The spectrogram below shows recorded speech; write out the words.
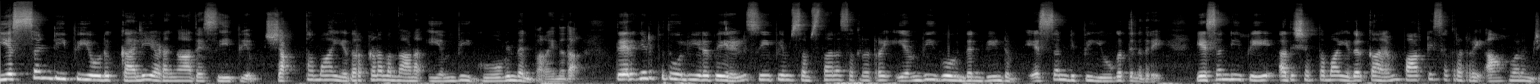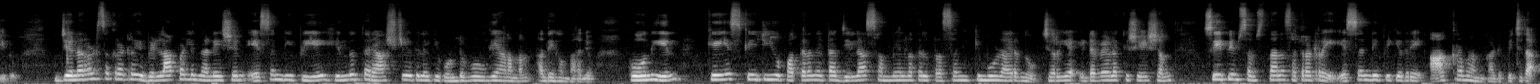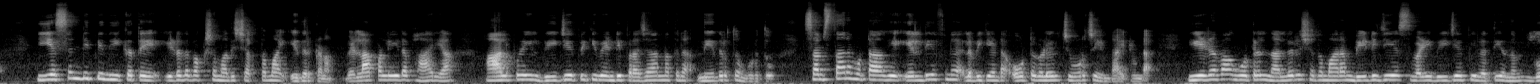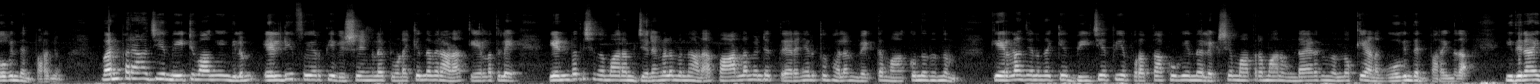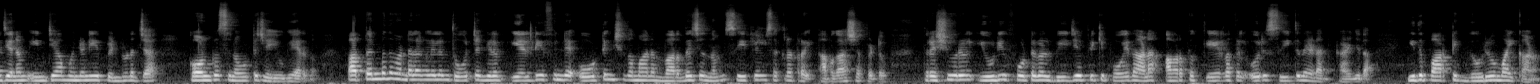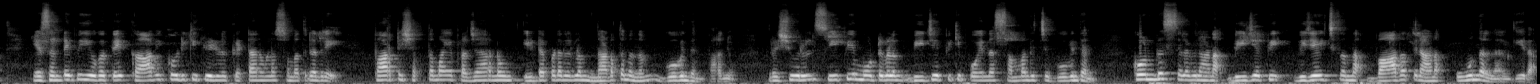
S N D പിയോട് കലിയടങ്ങാതെ C P M ശക്തമായി എതിർക്കണമെന്നാണ് എം വി ഗോവിന്ദൻ പറയുന്നത്. തെരഞ്ഞെടുപ്പ് തോൽവിയുടെ പേരിൽ സി പി എം സംസ്ഥാന സെക്രട്ടറി എം വി ഗോവിന്ദൻ വീണ്ടും എസ് എൻ ഡി പി യോഗത്തിനെതിരെ. എസ് എൻ ഡി പിയെ അതിശക്തമായി എതിർക്കാനും പാർട്ടി സെക്രട്ടറി ആഹ്വാനം ചെയ്തു. General secretary Vellappally Natesan S N D പിയെ ഹിന്ദുത്വ രാഷ്ട്രീയത്തിലേക്ക് കൊണ്ടുപോവുകയാണെന്നും അദ്ദേഹം പറഞ്ഞു. കോന്നിയിൽ K S K T U Pathanamthitta ജില്ലാ സമ്മേളനത്തിൽ പ്രസംഗിക്കുമ്പോഴായിരുന്നു ചെറിയ ഇടവേളയ്ക്ക് ശേഷം സി പി എം സംസ്ഥാന സെക്രട്ടറി എസ് എൻ ഡി പിക്കെതിരെ ആക്രമണം ഘടിപ്പിച്ചത് എസ് എൻ ഡി പി നീക്കത്തെ ഇടതുപക്ഷം അതിശക്തമായി എതിർക്കണം. വെള്ളാപ്പള്ളിയുടെ ഭാര്യ ആലപ്പുഴയിൽ ബി ജെ പിക്ക് വേണ്ടി പ്രചാരണത്തിന് നേതൃത്വം കൊടുത്തു. സംസ്ഥാനമൊട്ടാകെ എൽ ഡി എഫിന് ലഭിക്കേണ്ട വോട്ടുകളിൽ ചോർച്ചയുണ്ടായിട്ടുണ്ട്. ഈഴവ വോട്ടിൽ നല്ലൊരു ശതമാനം ബി ഡി ജെ എസ് വഴി ബി ജെ പിയിലെത്തിയെന്നും ഗോവിന്ദൻ പറഞ്ഞു. വൻ പരാജയം ഏറ്റുവാങ്ങിയെങ്കിലും എൽ ഡി എഫ് ഉയർത്തിയ വിഷയങ്ങളെ തുണയ്ക്കുന്നവരാണ് കേരളത്തിലെ എൺപത് ശതമാനം ജനങ്ങളുമെന്നാണ് പാർലമെന്റ് തെരഞ്ഞെടുപ്പ് ഫലം വ്യക്തമാക്കുന്നതെന്നും കേരള ജനതയ്ക്ക് ബി ജെ പിയെ പുറത്താക്കുകയെന്ന ലക്ഷ്യം മാത്രമാണ് ഉണ്ടായിരുന്നതെന്നൊക്കെയാണ് ഗോവിന്ദൻ പറയുന്നത്. ഇതിനായി ജനം ഇന്ത്യ മുന്നണിയെ പിന്തുണച്ച് കോൺഗ്രസ് നോട്ട് ചെയ്യുകയായിരുന്നു. പത്തൊൻപത് മണ്ഡലങ്ങളിലും തോറ്റെങ്കിലും എൽ ഡി എഫിന്റെ വോട്ടിംഗ് ശതമാനം വർദ്ധിച്ചെന്നും സി പി എം സെക്രട്ടറി അവകാശപ്പെട്ടു. തൃശൂരിൽ യു ഡി എഫ് വോട്ടുകൾ ബി ജെ പിക്ക് പോയതാണ് അവർക്ക് കേരളത്തിൽ ഒരു സീറ്റ് നേടാൻ കഴിഞ്ഞത്. ഇത് പാർട്ടി ഗൗരവമായി കാണും. എസ് എൻ ഡി പി യോഗത്തെ കാവിക്കൊടിക്ക് കീഴിൽ കെട്ടാനുള്ള ശ്രമത്തിനെതിരെ പാർട്ടി ശക്തമായ പ്രചാരണവും ഇടപെടലുകളും നടത്തുമെന്നും ഗോവിന്ദൻ പറഞ്ഞു. തൃശൂരിൽ സി പി എം വോട്ടുകളും ബി ജെ പിക്ക് പോയെന്ന് സംബന്ധിച്ച് ഗോവിന്ദൻ കോൺഗ്രസ് ചെലവിലാണ് ബി ജെ പി വിജയിച്ചതെന്ന വാദത്തിലാണ് ഊന്നൽ നൽകിയത്.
